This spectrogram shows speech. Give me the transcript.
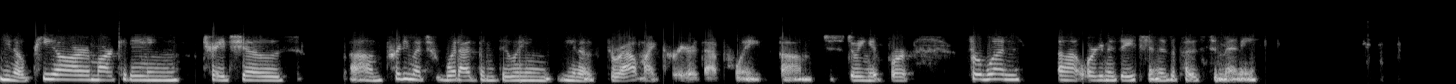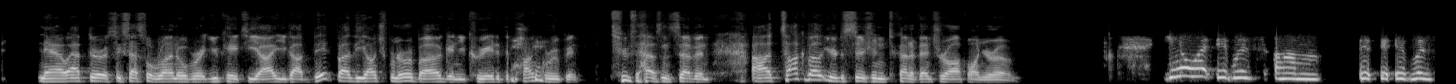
you know, PR, marketing, trade shows, um, pretty much what I've been doing, you know, throughout my career at that point. Um, just doing it for for one uh, organization as opposed to many. Now, after a successful run over at UKTI, you got bit by the entrepreneur bug and you created the Punk Group in 2007. Uh, talk about your decision to kind of venture off on your own. You know what? It was um, it, it was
